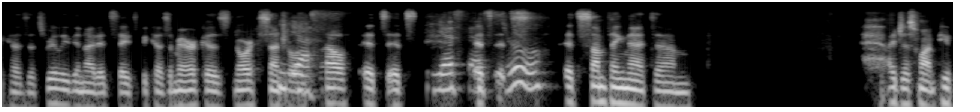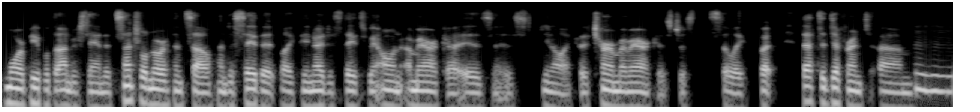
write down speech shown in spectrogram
because it's really the united states because america's north central and Yes. south it's it's yes, that's it's- true. it's something that um, I just want people, more people to understand. It's central, north, and south, and to say that like the United States we own America is is you know like the term America is just silly. But that's a different um, hmm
